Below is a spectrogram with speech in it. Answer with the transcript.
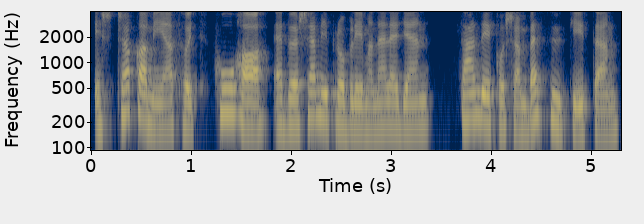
és csak amiatt, hogy húha, ebből semmi probléma ne legyen, szándékosan beszűkítem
